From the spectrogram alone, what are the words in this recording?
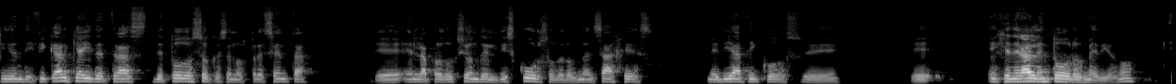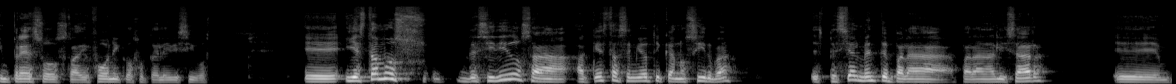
identificar qué hay detrás de todo eso que se nos presenta eh, en la producción del discurso, de los mensajes mediáticos, eh, eh, en general en todos los medios, ¿no? impresos, radiofónicos o televisivos. Eh, y estamos decididos a, que esta semiótica nos sirva especialmente para, analizar, eh,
